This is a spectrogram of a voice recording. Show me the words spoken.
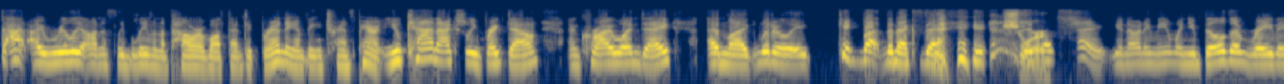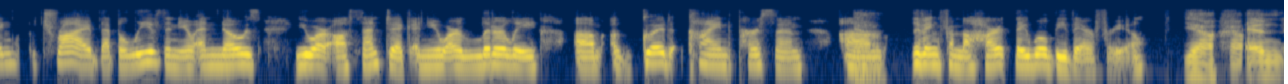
that I really honestly believe in the power of authentic branding and being transparent. You can actually break down and cry one day and like literally kick butt the next day. Sure. okay. You know what I mean? When you build a raving tribe that believes in you and knows you are authentic and you are literally um, a good, kind person um, Yeah. living from the heart, they will be there for you. Yeah. Yeah. And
